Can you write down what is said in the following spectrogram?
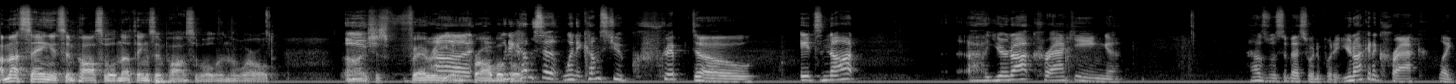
I'm not saying it's impossible. Nothing's impossible in the world. Uh, it's just very Uh, improbable. When it comes to when it comes to crypto, it's not. Uh, you're not cracking. How's what's the best way to put it? You're not going to crack like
